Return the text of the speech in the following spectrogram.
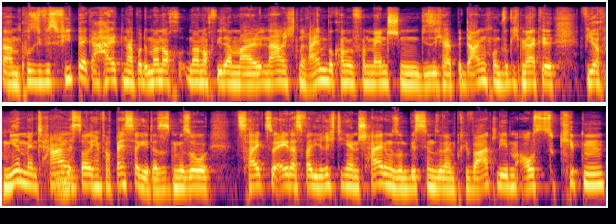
ähm, positives Feedback erhalten habe und immer noch, immer noch wieder mal Nachrichten reinbekomme von Menschen, die sich halt bedanken und wirklich merke, wie auch mir mental Mhm. es dadurch einfach besser geht. Dass es mir so zeigt, so ey, das war die richtige Entscheidung, so ein bisschen so dein Privatleben auszukippen,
